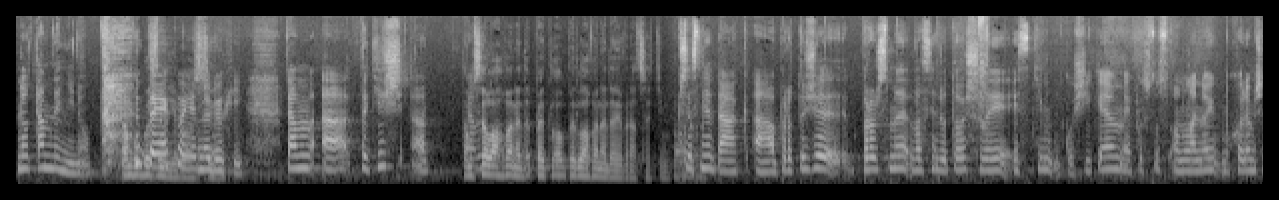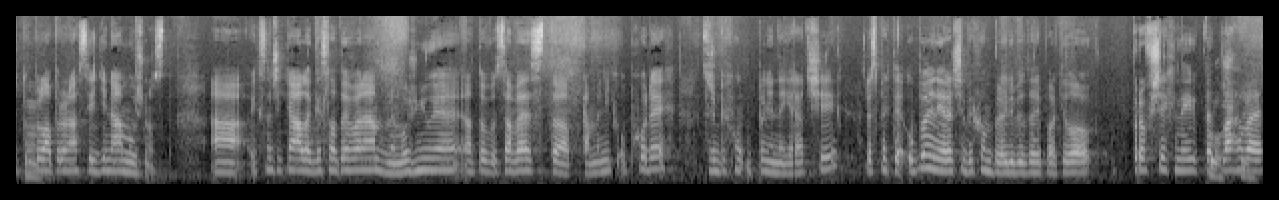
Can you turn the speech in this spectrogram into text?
No tam není, no. Tam vůbec to je není jako vlastně. jednoduchý. Tam a, totiž a, tam, tam se lahve neda, pedlahve nedají vracet tím pádem. Přesně tak. A protože proč jsme vlastně do toho šli i s tím košíkem, jakožto s online obchodem, že to hmm. byla pro nás jediná možnost. A jak jsem říkala, legislativa nám znemožňuje to zavést v kamenných obchodech, což bychom úplně nejradši, respektive úplně nejradši bychom byli, kdyby to tady platilo pro všechny petlahve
